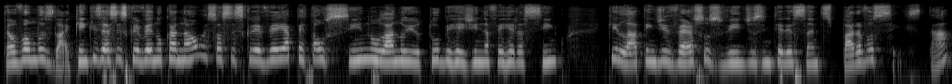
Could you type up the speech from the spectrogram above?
Então vamos lá. Quem quiser se inscrever no canal é só se inscrever e apertar o sino lá no YouTube Regina Ferreira 5, que lá tem diversos vídeos interessantes para vocês, tá?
